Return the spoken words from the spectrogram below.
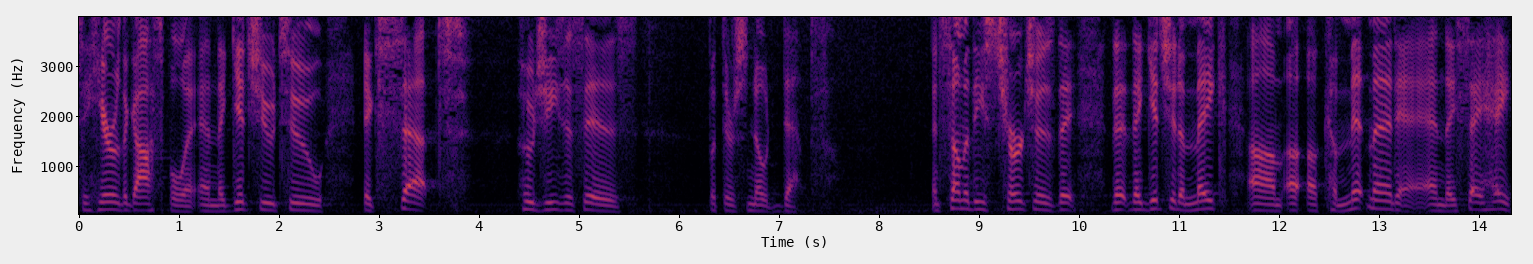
to hear the gospel and they get you to accept who Jesus is, but there's no depth. And some of these churches, they, they, they get you to make um, a, a, commitment and they say, hey,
